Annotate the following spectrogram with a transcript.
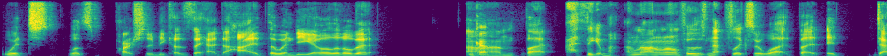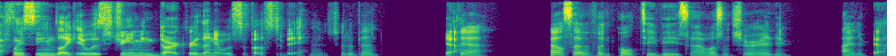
which was partially because they had to hide the Wendigo a little bit. Okay. Um, but I think it, I don't know. I don't know if it was Netflix or what, but it definitely seemed like it was streaming darker than it was supposed to be. It should have been. Yeah. Yeah. I also have an old TV, so I wasn't sure either. Either. Yeah.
